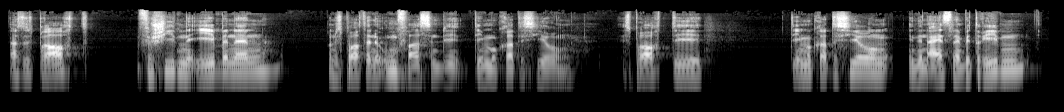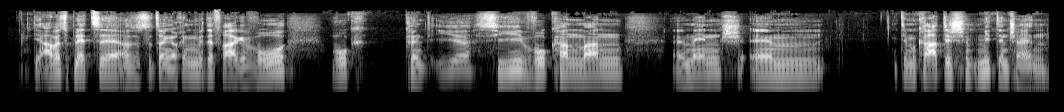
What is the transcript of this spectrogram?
Also es braucht verschiedene Ebenen und es braucht eine umfassende Demokratisierung. Es braucht die Demokratisierung in den einzelnen Betrieben, die Arbeitsplätze, also sozusagen auch immer mit der Frage, wo, wo könnt ihr, Sie, wo kann man, äh, Mensch, ähm, demokratisch mitentscheiden.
